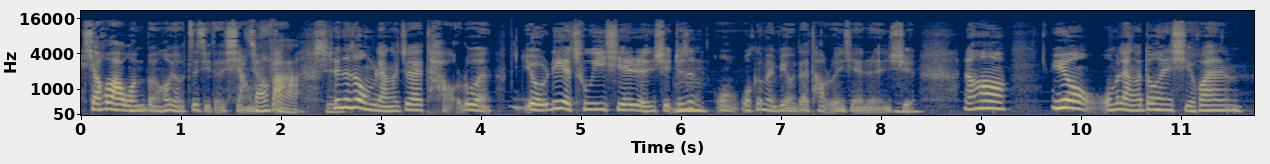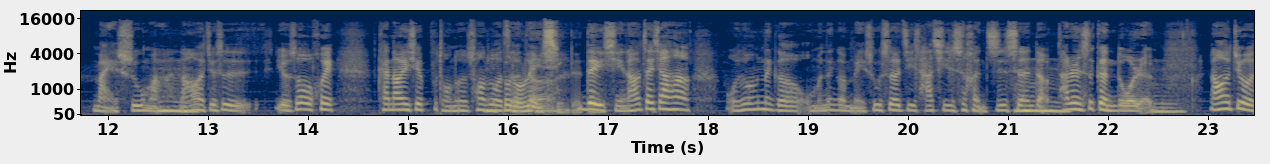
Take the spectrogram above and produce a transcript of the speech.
消化文本后有自己的想法。想法，所以那时候我们两个就在讨论，有列出一些人选，就是我我跟美编有在讨论一些人选。然后因为我们两个都很喜欢买书嘛，然后就是有时候会看到一些不同的创作者的类型的类型，然后再加上。我说那个我们那个美术设计，他其实是很资深的，嗯、他认识更多人，嗯、然后就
